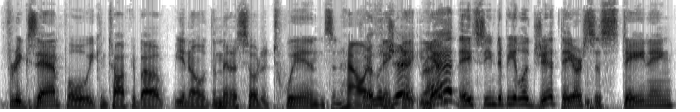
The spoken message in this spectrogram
for example, we can talk about you know the Minnesota Twins and how They're I think legit, they, right? yeah, they seem to be legit. They are sustaining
